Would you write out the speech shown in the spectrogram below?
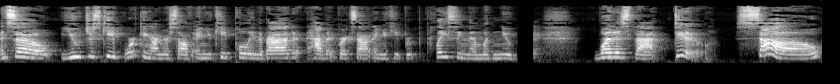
And so you just keep working on yourself and you keep pulling the bad habit bricks out and you keep replacing them with new. What does that do? So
